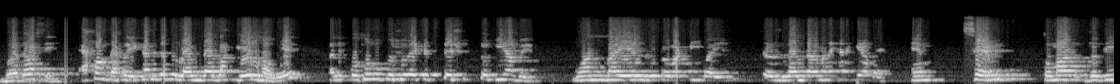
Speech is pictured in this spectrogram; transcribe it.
বুঝতে পারছি? এখন দেখো এখানে যদি ল্যামডা বা এল হবে, তাহলে প্রথম উপসরের ক্ষেত্রে সূত্র কি হবে? One by L root over T by M ল্যামডার মানে এখানে কি হবে? এম সেম তোমার যদি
